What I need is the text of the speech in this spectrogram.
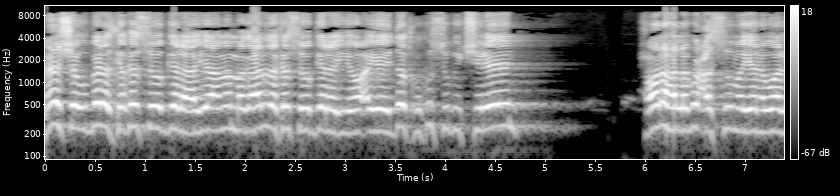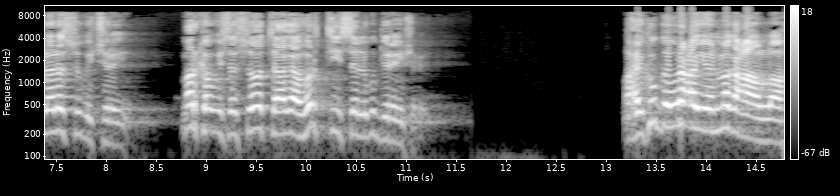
Meesha uu beledka ka soo gelaayo ama magaalada ka soo gelayo ayay dadku ku sugi jireen. Xoolaha lagu casuumayana waa lala sugi jiray. Marka uu isa soo taagaa hortiisa lagu birayn jiray. Waxay ku gowracayeen magaca allah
